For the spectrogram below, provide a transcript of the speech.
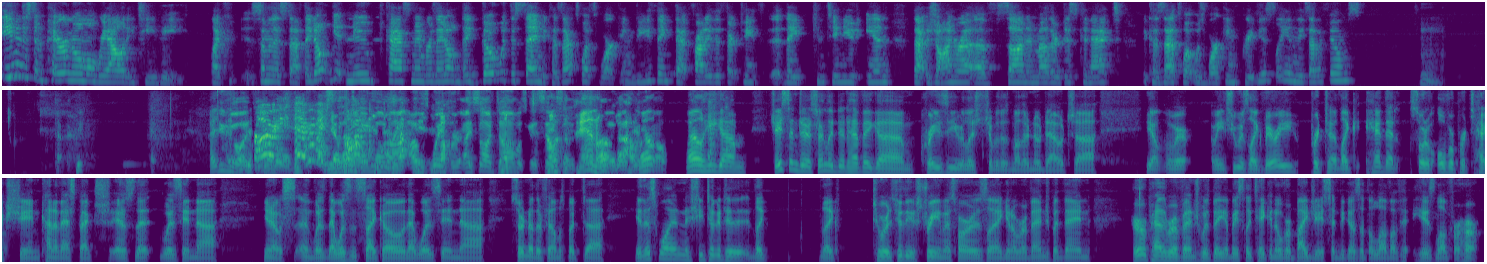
even just in paranormal reality TV? Like some of this stuff they don't get new cast members they don't they go with the same because that's what's working do you think that friday the 13th uh, they continued in that genre of son and mother disconnect because that's what was working previously in these other films hmm. I, you go sorry, everybody's yeah, well, I, I, was waiting for. I saw Don was going to say something. The panel. Well, well, he um, Jason certainly did have a um, crazy relationship with his mother, no doubt. Uh, yeah, where I mean, she was like very pretend, like had that sort of overprotection kind of aspect as that was in, uh, you know, uh, was that wasn't Psycho, that was in uh, certain other films, but uh, in this one, she took it to like, like to her to the extreme as far as like you know revenge, but then her path of revenge was being basically taken over by Jason because of the love of his love for her.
